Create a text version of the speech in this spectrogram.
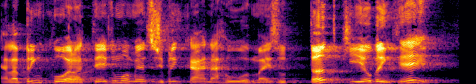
Ela brincou, ela teve momentos de brincar na rua, mas o tanto que eu brinquei,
